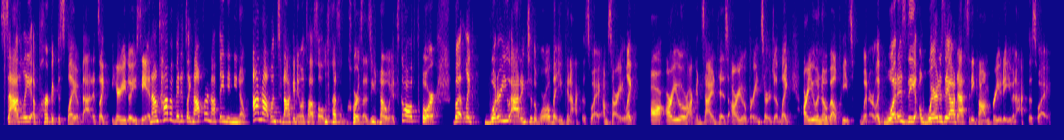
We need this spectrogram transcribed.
sadly a perfect display of that. It's like, here you go, you see it. And on top of it, it's like not for nothing. And you know, I'm not one to knock anyone's hustle unless, of course, as you know, it's called for. But like, what are you adding to the world that you can act this way? I'm sorry. Like, are, are you a rocket scientist? Are you a brain surgeon? Like, are you a Nobel Peace winner? Like, what is the, where does the audacity come for you to even act this way?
